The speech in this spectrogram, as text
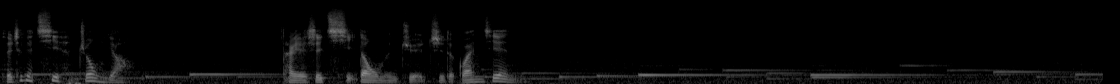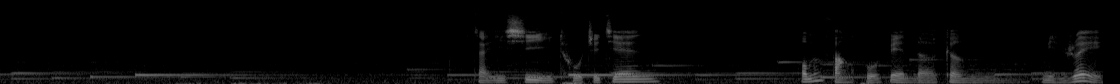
所以这个气很重要。它也是启动我们觉知的关键。在一吸一吐之间，我们仿佛变得更敏锐、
